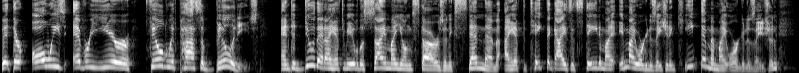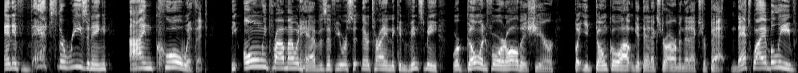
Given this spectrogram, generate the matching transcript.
that they're always every year filled with possibilities. And to do that, I have to be able to sign my young stars and extend them. I have to take the guys that stayed in my in my organization and keep them in my organization. And if that's the reasoning, I'm cool with it. The only problem I would have is if you were sitting there trying to convince me we're going for it all this year, but you don't go out and get that extra arm and that extra bat. And that's why I believe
